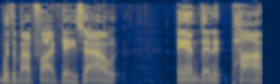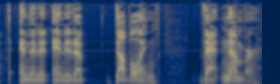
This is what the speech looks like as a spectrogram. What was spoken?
with about five days out, and then it popped, and then it ended up doubling that number.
